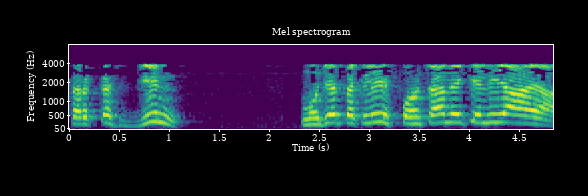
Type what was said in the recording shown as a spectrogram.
سرکش جن مجھے تکلیف پہنچانے کے لیے آیا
